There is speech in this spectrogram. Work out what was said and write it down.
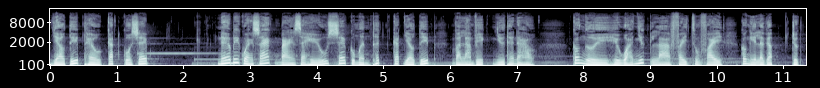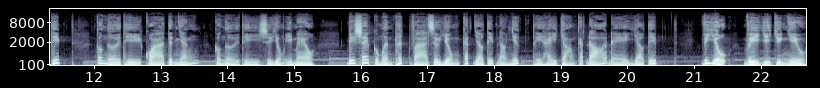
giao tiếp theo cách của sếp nếu biết quan sát, bạn sẽ hiểu sếp của mình thích cách giao tiếp và làm việc như thế nào. Có người hiệu quả nhất là face to face, có nghĩa là gặp trực tiếp. Có người thì qua tin nhắn, có người thì sử dụng email. Biết sếp của mình thích và sử dụng cách giao tiếp nào nhất thì hãy chọn cách đó để giao tiếp. Ví dụ, vì di chuyển nhiều,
